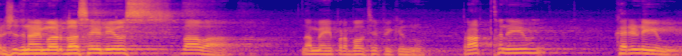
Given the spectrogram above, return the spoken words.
പരിശുദ്ധനായ മാർ ബാസേലിയോസ് ബാവ നമ്മെ പ്രബോധിപ്പിക്കുന്നു. പ്രാർത്ഥനയും കരുണയും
